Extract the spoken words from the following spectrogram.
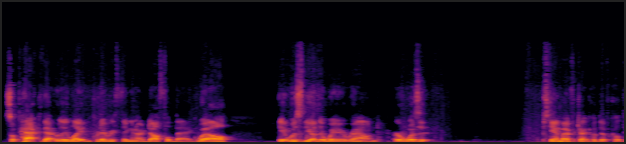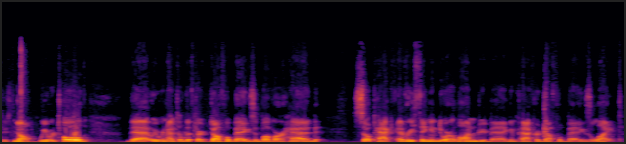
so pack that really light and put everything in our duffel bag. Well, it was the other way around, or was it? Stand by for technical difficulties. No, we were told that we were going to have to lift our duffel bags above our head, so pack everything into our laundry bag and pack our duffel bags light.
